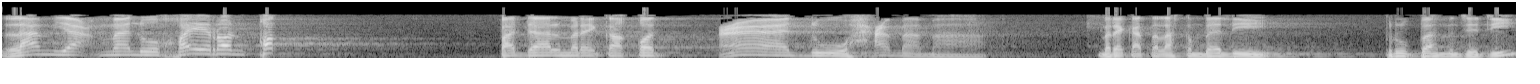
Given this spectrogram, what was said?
Lam ya'malu khairan qat. Padahal mereka qad adu hamama. Mereka telah kembali berubah menjadi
